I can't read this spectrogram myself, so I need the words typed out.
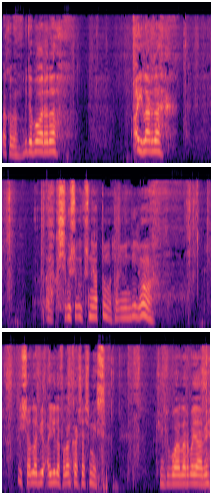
Bakalım. Bir de bu arada ayılar da kış uykusu, uykusuna yattı mı tam emin değilim ama inşallah bir ayıyla falan karşılaşmayız. Çünkü bu aralar bayağı bir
